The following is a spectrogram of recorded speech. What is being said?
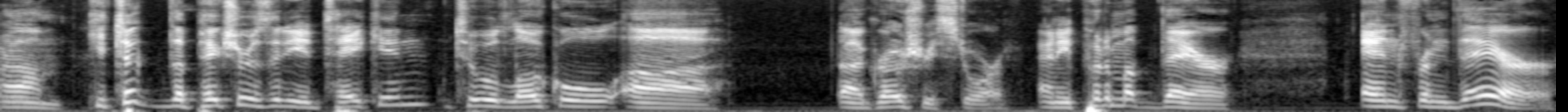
um, he took the pictures that he had taken to a local uh, uh, grocery store, and he put them up there. And from there,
